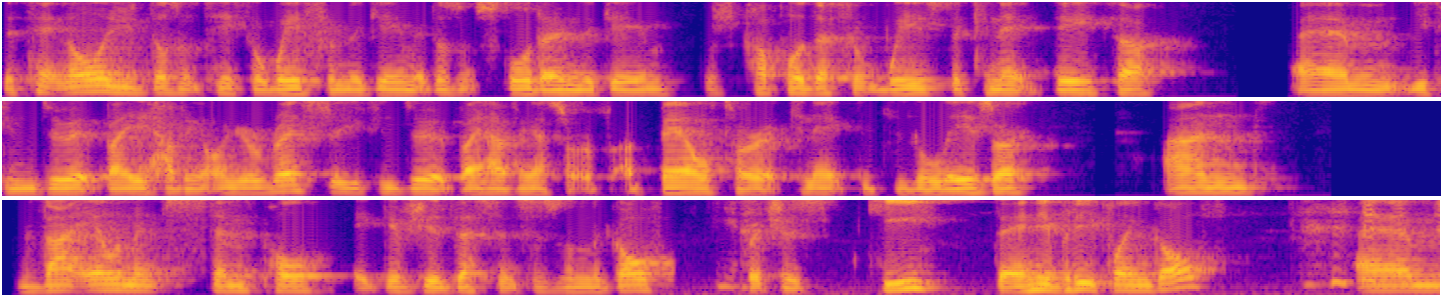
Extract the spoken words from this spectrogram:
the technology doesn't take away from the game. It doesn't slow down the game. There's a couple of different ways to connect data. Um, you can do it by having it on your wrist, or you can do it by having a sort of a belt or it connected to the laser. And that element's simple. It gives you distances on the golf, Yeah. which is key to anybody playing golf. Um,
